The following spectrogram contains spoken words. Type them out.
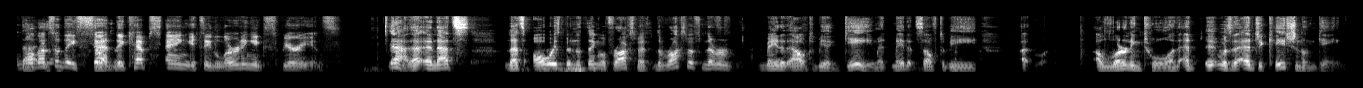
well, that's what they said. perfect. They kept saying it's a learning experience. Yeah, that, and that's that's always been the thing with Rocksmith. The Rocksmith never made it out to be a game. It made itself to be a, a learning tool, and ed, it was an educational game.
